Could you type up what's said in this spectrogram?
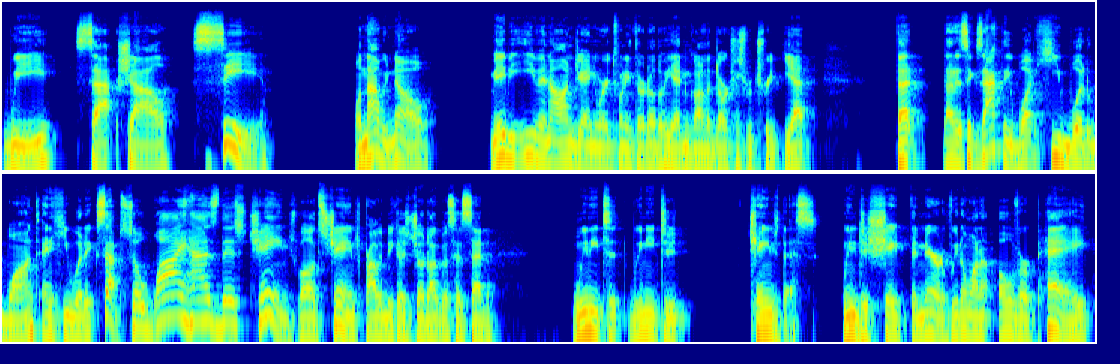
We sa- shall see. Well, now we know, maybe even on January 23rd, although he hadn't gone on the darkness retreat yet, that that is exactly what he would want and he would accept. So why has this changed? Well, it's changed probably because Joe Douglas has said we need to we need to change this. We need to shape the narrative. We don't want to overpay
